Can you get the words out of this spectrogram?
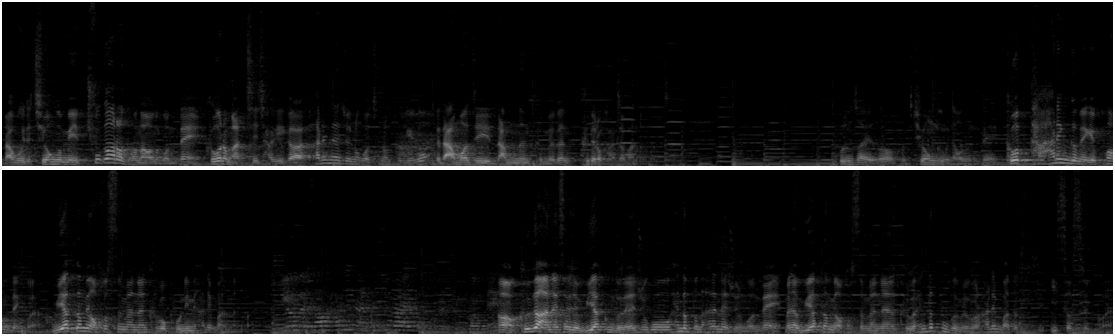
라고 이제 지원금이 추가로 더 나오는 건데 그거를 마치 자기가 할인해 주는 것처럼 속이고 그 나머지 남는 금액은 그대로 가져가는 거지. 본사에서 그 지원금이 나오는데 그것도 다 할인 금액에 포함된 거야. 위약금이 없었으면은 그거 본인이 할인 받는 거야. 기업에서 할인을 해주라 해서 돈을 준 건데 어, 그거 안에서 이제 위약금도 내주고 핸드폰 할인해 주는 건데 만약 위약금이 없었으면은 그거 핸드폰 금액을 할인받을 수 있었을 거야.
